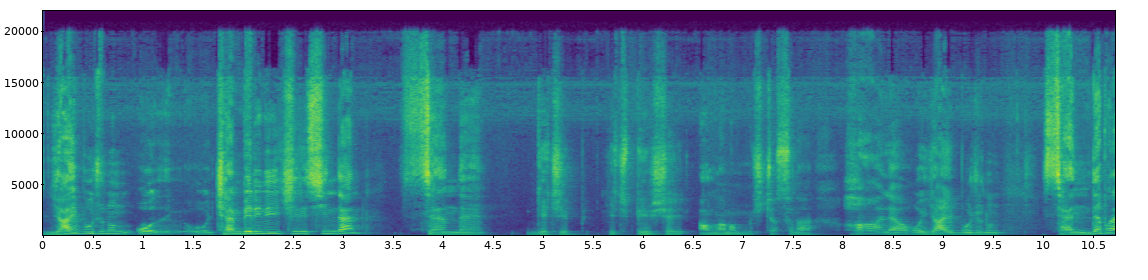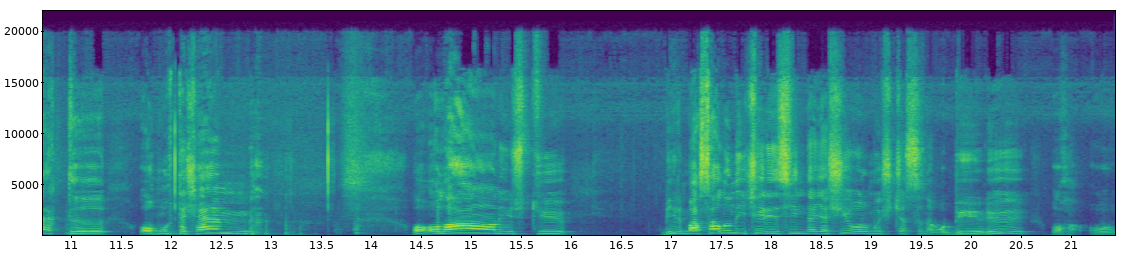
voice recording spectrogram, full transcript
yay burcunun o, o çemberinin içerisinden sen de geçip hiçbir şey anlamamışçasına hala o yay burcunun sende bıraktığı o muhteşem o olağanüstü bir masalın içerisinde yaşıyormuşçasına o büyülü, o, o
